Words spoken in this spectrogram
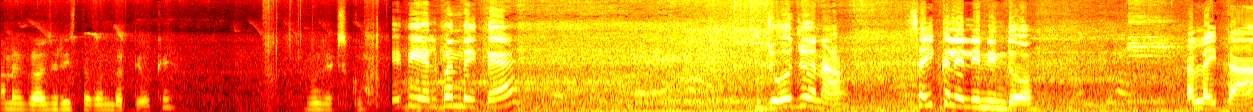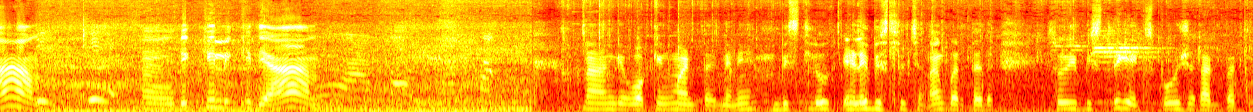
ಆಮೇಲೆ ಗ್ರಾಸರೀಸ್ ತೊಗೊಂಡು ಬರ್ತೀವಿ ಓಕೆ ಬೇಬಿ ಎಲ್ಲಿ ಬಂದೈತೆ? ಜೋಜೋನಾ? ಸೈಕಲ್ ಎಲ್ಲಿ ನಿಂದು? ಅಲ್ಲೈತಾ ಹ್ಞೂ ಡಿಕ್ಕಿ ಲಿಕ್ಕಿದ್ಯಾ? ನಾನು ಹಂಗೆ ವಾಕಿಂಗ್ ಮಾಡ್ತಾ ಇದ್ದೀನಿ. ಬಿಸಿಲು, ಎಳೆ ಬಿಸಿಲು ಚೆನ್ನಾಗಿ ಬರ್ತಾಯಿದೆ ಸೊ ಈ ಬಿಸಿಲಿಗೆ ಎಕ್ಸ್ಪೋಜರ್ ಆಗಬೇಕು.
